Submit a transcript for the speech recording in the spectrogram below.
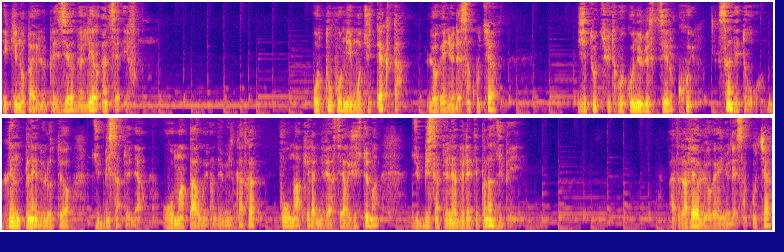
et qui n'ont pas eu le plaisir de lire un de ses livres. Au tout premier mot du texte, le règne des Sankoutias, j'ai tout de suite reconnu le style cru, sans détour, grain plein de l'auteur du bicentenaire, roman paru en 2004 pour marquer l'anniversaire justement du bicentenaire de l'indépendance du pays. À travers le règne des Sankoutia,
